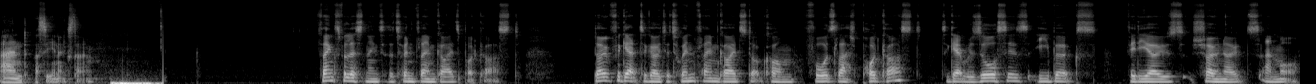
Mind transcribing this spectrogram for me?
and I'll see you next time. Thanks for listening to the Twin Flame Guides podcast. Don't forget to go to twinflameguides.com forward slash podcast to get resources, ebooks, videos, show notes, and more.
